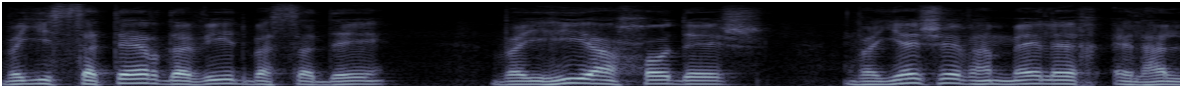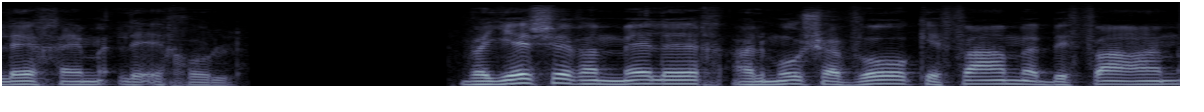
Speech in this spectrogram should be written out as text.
ויסתר דוד בשדה, ויהי החודש, וישב המלך אל הלחם לאכול. וישב המלך על מושבו כפעם בפעם,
